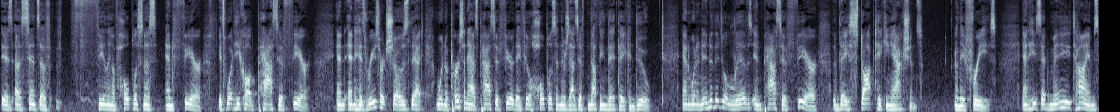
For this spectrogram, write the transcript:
is a sense of feeling of hopelessness and fear. It's what he called passive fear. And, and his research shows that when a person has passive fear, they feel hopeless and there's as if nothing that they can do. And when an individual lives in passive fear, they stop taking actions and they freeze. And he said many times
